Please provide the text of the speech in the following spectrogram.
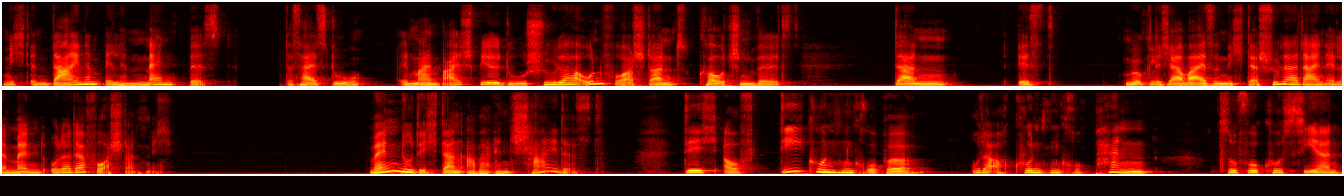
nicht in deinem Element bist. Das heißt, du, in meinem Beispiel, du Schüler und Vorstand coachen willst, dann ist möglicherweise nicht der Schüler dein Element oder der Vorstand nicht. Wenn du dich dann aber entscheidest, dich auf die Kundengruppe oder auch Kundengruppen zu fokussieren,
